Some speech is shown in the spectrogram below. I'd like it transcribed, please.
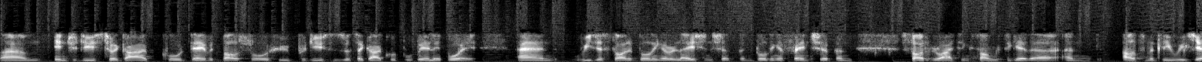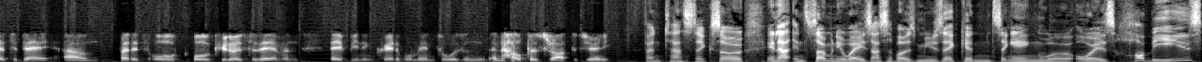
um, introduced to a guy called David Belshaw who produces with a guy called Bubele Boy. And we just started building a relationship and building a friendship and started writing songs together. And ultimately, we're here today. Um, but it's all, all kudos to them, and they've been incredible mentors and, and helpers throughout the journey. Fantastic. So, in in so many ways, I suppose music and singing were always hobbies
